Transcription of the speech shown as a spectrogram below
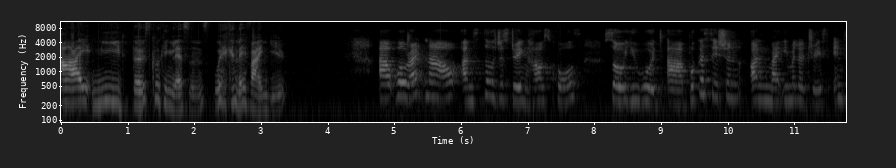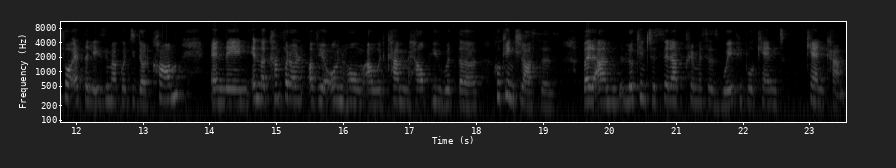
I need those cooking lessons, where can they find you? Uh, well, right now, I'm still just doing house calls. So you would uh, book a session on my email address, info at thelazymakoti.com. And then in the comfort of your own home, I would come help you with the cooking classes. But I'm looking to set up premises where people can, can come.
